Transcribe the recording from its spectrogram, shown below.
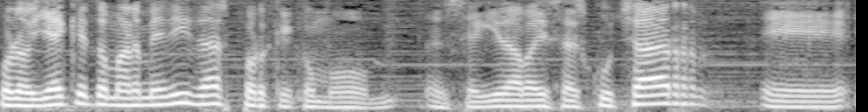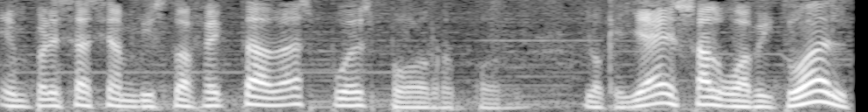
Bueno, y hay que tomar medidas porque, como enseguida vais a escuchar, eh, empresas se han visto afectadas, pues por lo que ya es algo habitual.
